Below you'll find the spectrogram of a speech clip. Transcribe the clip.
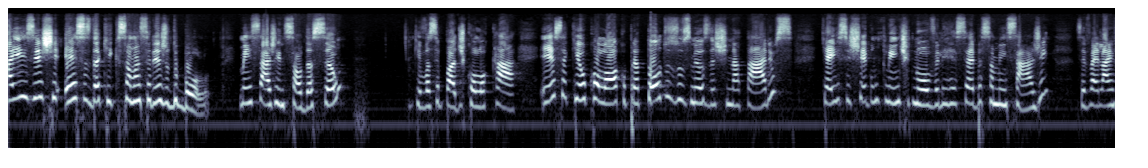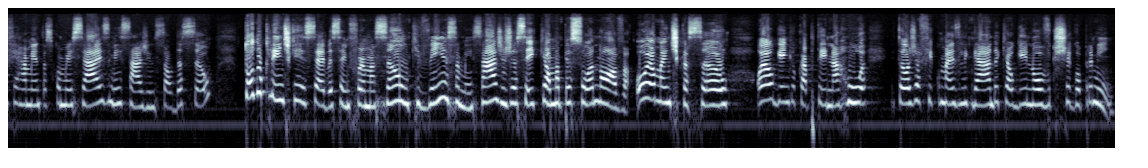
Aí existe esses daqui que são a cereja do bolo. Mensagem de saudação, que você pode colocar. Esse aqui eu coloco para todos os meus destinatários, que aí se chega um cliente novo, ele recebe essa mensagem. Você vai lá em ferramentas comerciais, mensagem de saudação. Todo cliente que recebe essa informação, que vem essa mensagem, já sei que é uma pessoa nova. Ou é uma indicação, ou é alguém que eu captei na rua. Então, eu já fico mais ligada que é alguém novo que chegou para mim.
